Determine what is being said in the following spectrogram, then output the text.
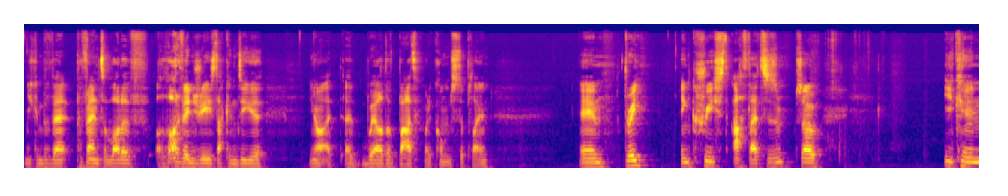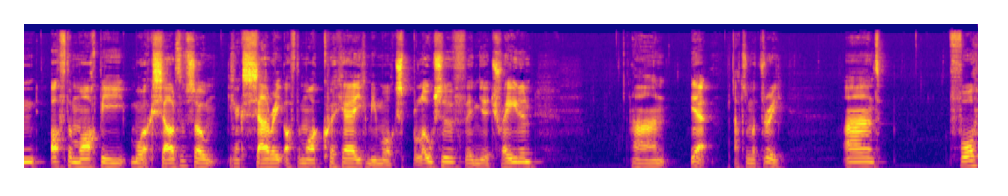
you can prevent prevent a lot of a lot of injuries that can do you, you know, a, a world of bad when it comes to playing. Um, three, increased athleticism. So you can off the mark be more accelerative. So you can accelerate off the mark quicker. You can be more explosive in your training. And yeah, that's number three. And four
